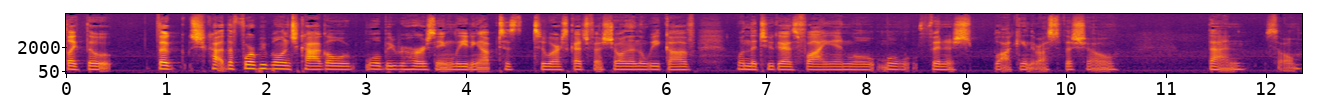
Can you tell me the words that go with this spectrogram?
like the the Chicago, the four people in Chicago will, be rehearsing leading up to to our Sketchfest show, and then the week of when the two guys fly in, we'll we'll finish blocking the rest of the show. Then, so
